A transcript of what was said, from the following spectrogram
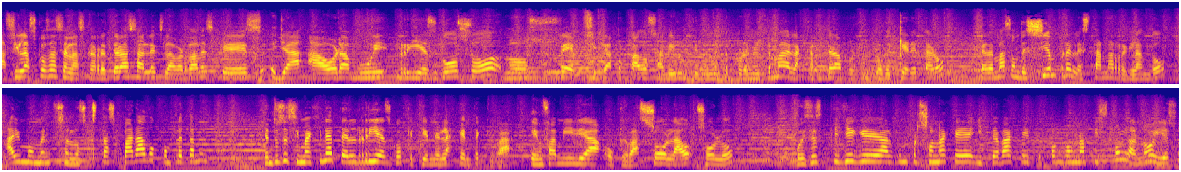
Así las cosas en las carreteras, Alex, la verdad es que es ya ahora muy riesgoso. No sé si te ha tocado salir últimamente, pero en el tema de la carretera, por ejemplo, de Querétaro, que además donde siempre la están arreglando, hay momentos en los que estás parado completamente. Entonces imagínate el riesgo que tiene la gente que va en familia o que va sola o solo pues es que llegue algún personaje y te baje y te ponga una pistola, ¿no? Y eso.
